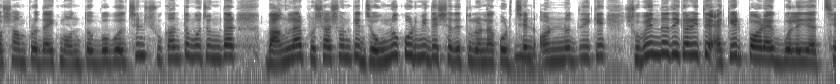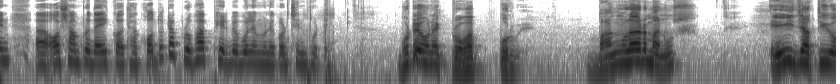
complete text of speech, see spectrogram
অসাম্প্রদায়িক মন্তব্য বলছেন। সুকান্ত মজুমদার বাংলার প্রশাসনকে যৌনকর্মীদের সাথে তুলনা করছেন অন্যদিকে শুভেন্দু অধিকারী তো একের পর এক বলে যাচ্ছেন অসাম্প্রদায়িক কথা। কতটা প্রভাব ফেলবে বলে মনে করছেন ভোটে? ভোটে অনেক প্রভাব পড়বে। বাংলার মানুষ এই জাতীয়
